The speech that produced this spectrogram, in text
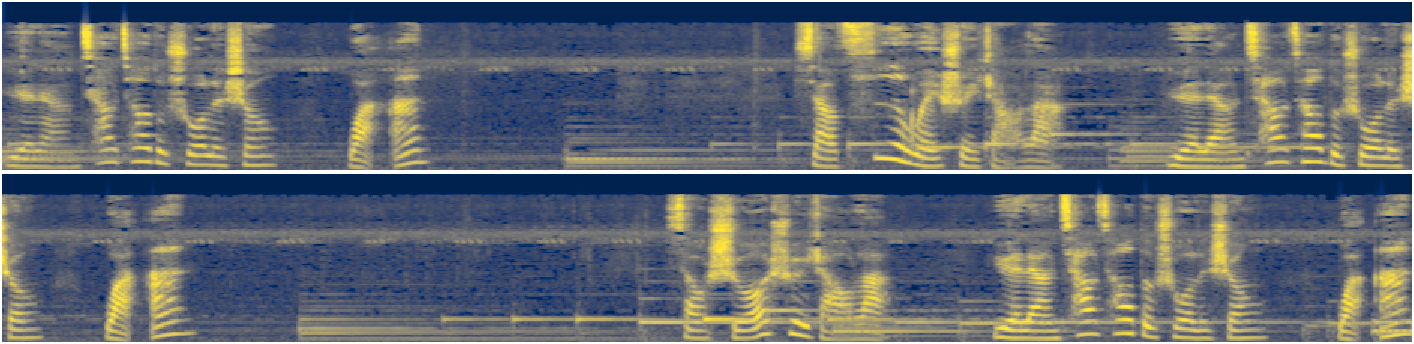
月亮悄悄地说了声晚安。小刺猬睡着了，月亮悄悄地说了声晚安。小蛇睡着了，月亮悄悄地说了声晚安。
